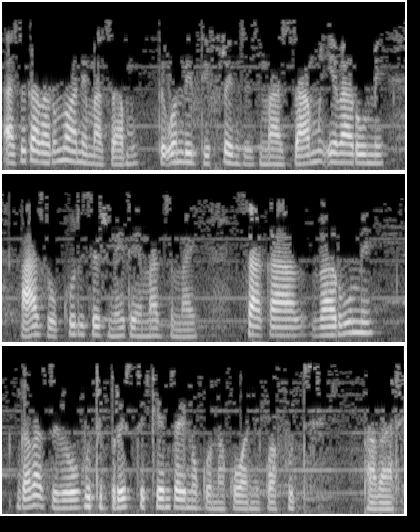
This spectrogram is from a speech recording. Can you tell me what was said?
Asi kavarume vane mazamu the only differences mazamu evarume haazokuri sezvinoita emadzimai saka varume ngavazivewo kuti breast cancer inogona kuwanikwa futi pavari.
